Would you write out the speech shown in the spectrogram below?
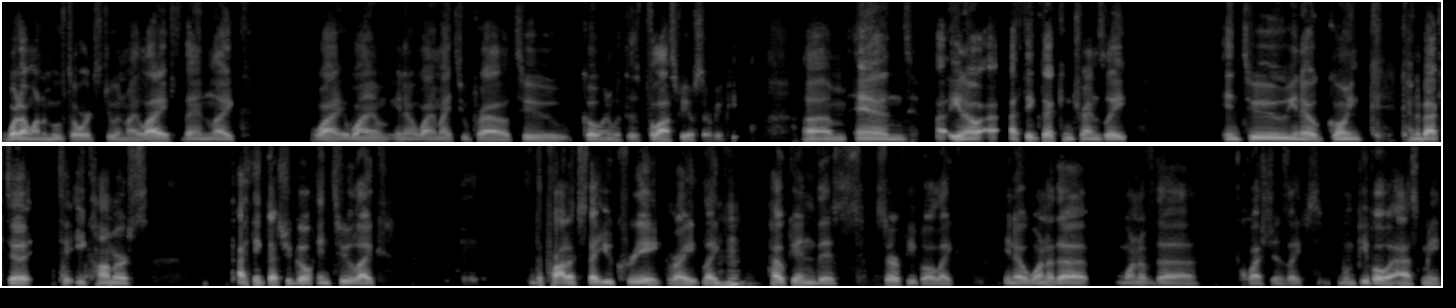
what i want to move towards to in my life then like why why am you know why am i too proud to go in with the philosophy of serving people? Um, and uh, you know I, I, think that can translate into you know going kind of back to to e-commerce. I think that should go into like the products that you create right? Like mm-hmm. how can this serve people? Like you know one of the one of the questions like when people ask me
